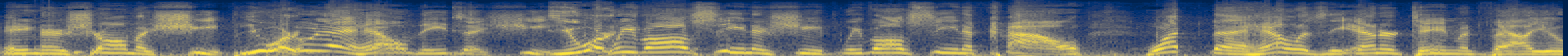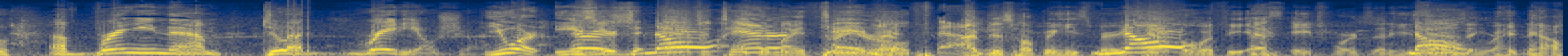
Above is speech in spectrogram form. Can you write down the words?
and you're going to show them a sheep. You are- who the hell needs a sheep? You are- We've all seen a sheep. We've all seen a cow. What the hell is the entertainment value of bringing them to a radio show? You are easier to no agitate than my three-year-old. I'm just hoping he's very No. careful with the sh words that he's No. using right now.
